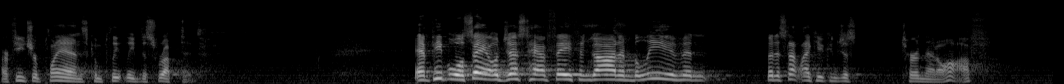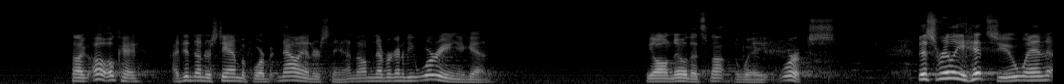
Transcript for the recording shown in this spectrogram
Our future plans completely disrupted. And people will say, oh, just have faith in God and believe, and, but it's not like you can just turn that off. It's like, oh, okay, I didn't understand before, but now I understand. I'm never going to be worrying again. We all know that's not the way it works. This really hits you when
